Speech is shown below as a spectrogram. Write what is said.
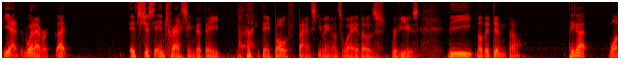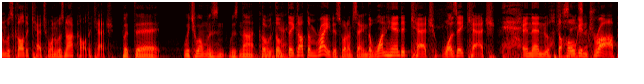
yeah, whatever. I, it's just interesting that they they both bounced New England's way. Those reviews, the no, they didn't though. they got, One was called a catch. One was not called a catch. but the which one was was not The- called? a the- catch? they got them right, is what I'm saying. The one-handed catch was a catch, and then the Hogan so. drop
